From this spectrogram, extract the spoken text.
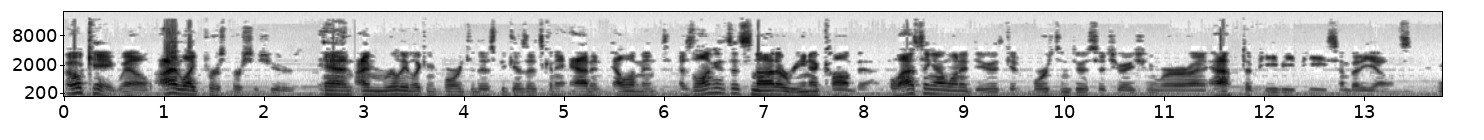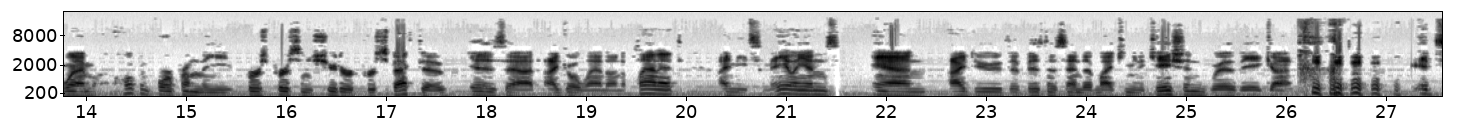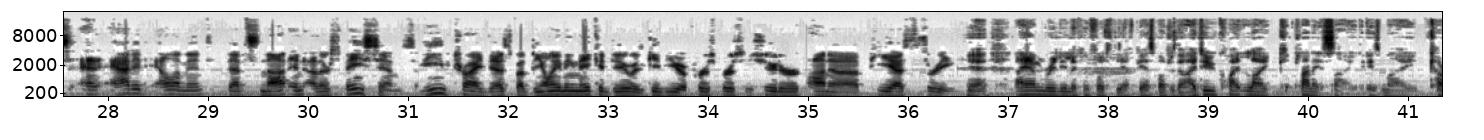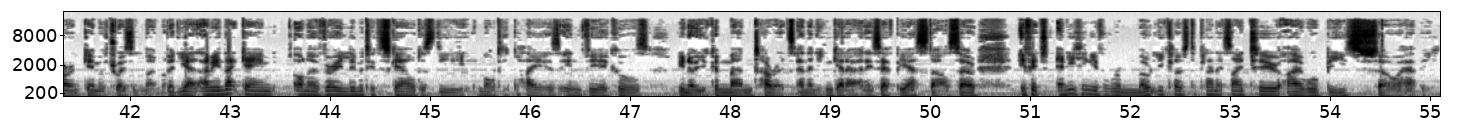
Okay, well, I like first person shooters. And I'm really looking forward to this because it's going to add an element, as long as it's not arena combat. The last thing I want to do is get forced into a situation where I have to PvP somebody else. What I'm hoping for from the first person shooter perspective is that I go land on a planet, I meet some aliens, and I do the business end of my communication with a gun. it's an added element that's not in other space sims. Eve tried this, but the only thing they could do is give you a first person shooter on a PS3. Yeah, I am really looking forward to the FPS module, though. I do quite like PlanetSide, is my current game of choice at the moment. But yeah, I mean, that game, on a very limited scale, does the multiplayers in vehicles, you know, you can man turrets and then you can get out and it's FPS style. So if it's anything even remotely close to PlanetSide 2, I will be so happy.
